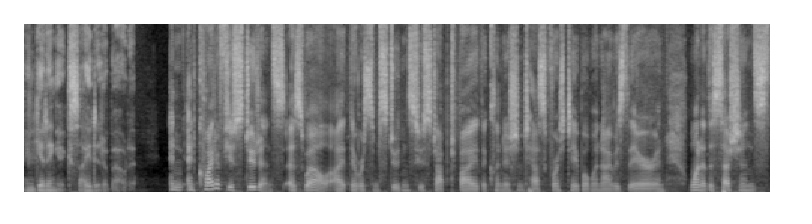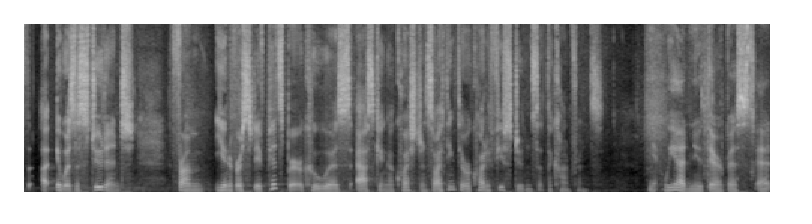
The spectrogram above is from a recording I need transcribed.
and getting excited about it. And, and quite a few students as well. I, there were some students who stopped by the clinician task force table when I was there, and one of the sessions, uh, it was a student from University of Pittsburgh who was asking a question. So I think there were quite a few students at the conference. Yeah, we had new therapists at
